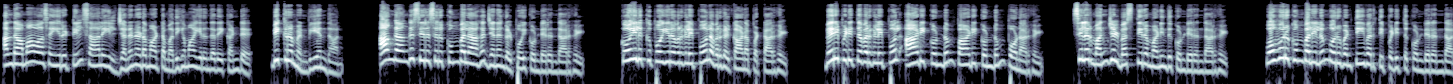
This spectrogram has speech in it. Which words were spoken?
அந்த அமாவாசை இருட்டில் சாலையில் ஜன நடமாட்டம் அதிகமாயிருந்ததைக் கண்டு விக்ரமன் வியந்தான். ஆங்காங்கு சிறு சிறு கும்பலாக ஜனங்கள் போய்க் கொண்டிருந்தார்கள். கோயிலுக்குப் போகிறவர்களைப் போல் அவர்கள் காணப்பட்டார்கள். வெறி பிடித்தவர்களைப் போல் ஆடிக்கொண்டும் பாடிக்கொண்டும் போனார்கள். சிலர் மஞ்சள் வஸ்திரம் அணிந்து கொண்டிருந்தார்கள். ஒவ்வொரு கும்பலிலும் ஒருவன் தீவர்த்தி பிடித்துக் கொண்டிருந்தான்.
